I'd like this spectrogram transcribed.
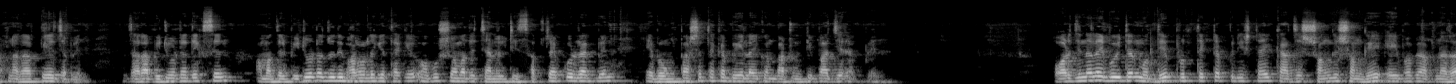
আপনারা পেয়ে যাবেন। যারা ভিডিওটা দেখছেন, আমাদের ভিডিওটা যদি ভালো লেগে থাকে, অবশ্যই আমাদের চ্যানেলটি সাবস্ক্রাইব করে রাখবেন এবং পাশে থাকা বেল আইকন বাটনটি বাজিয়ে রাখবেন। অরিজিনাল এই বইটার মধ্যে প্রত্যেকটা পৃষ্ঠায় কাজের সঙ্গে সঙ্গে এইভাবে আপনারা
